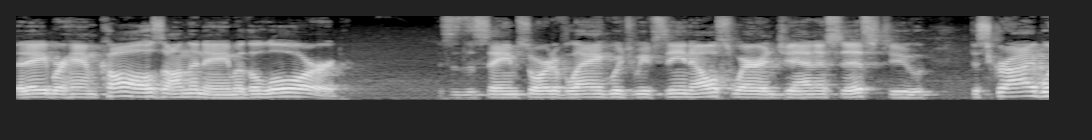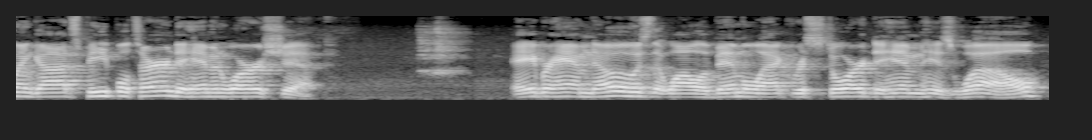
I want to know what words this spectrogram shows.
that Abraham calls on the name of the Lord. This is the same sort of language we've seen elsewhere in Genesis to describe when God's people turn to him in worship. Abraham knows that while Abimelech restored to him his well,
